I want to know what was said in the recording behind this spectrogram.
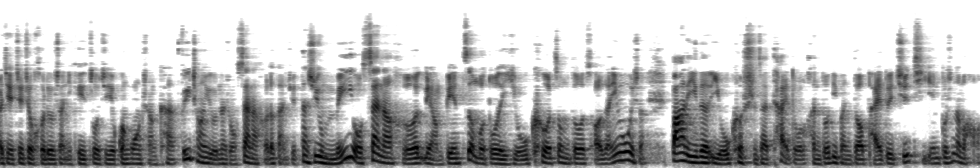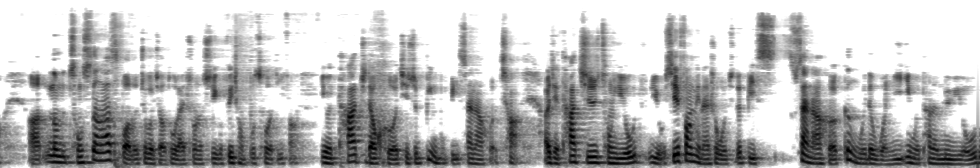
而且这条河流上，你可以坐这些观光船看，非常有那种塞纳河的感觉，但是又没有塞纳河两边这么多的游客，这么多的嘈杂。因为为什么？巴黎的游客实在太多了，很多地方你都要排队，其实体验不是那么好啊。那么从斯特拉斯堡的这个角度来说呢，是一个非常不错的地方，因为它这条河其实并不比塞纳河差，而且它其实从有有些方面来说，我觉得比塞纳河更为的文艺，因为它的旅游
